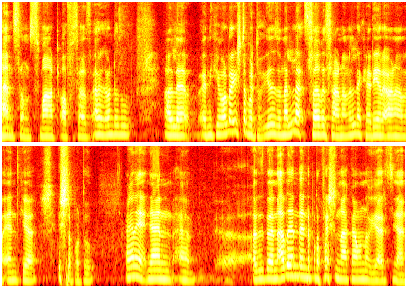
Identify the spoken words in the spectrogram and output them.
ഹാൻസം സ്മാർട്ട് ഓഫീസേഴ്സ് അതുകൊണ്ടൊരു അതിൽ എനിക്ക് വളരെ ഇഷ്ടപ്പെട്ടു. ഇതൊരു നല്ല സർവീസാണ് നല്ല കരിയർ ആണ് എനിക്ക് ഇഷ്ടപ്പെട്ടു. അങ്ങനെ ഞാൻ അത് തന്നെ അത് എന്റെ പ്രൊഫഷൻ ആക്കാമെന്ന് വിചാരിച്ച് ഞാൻ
